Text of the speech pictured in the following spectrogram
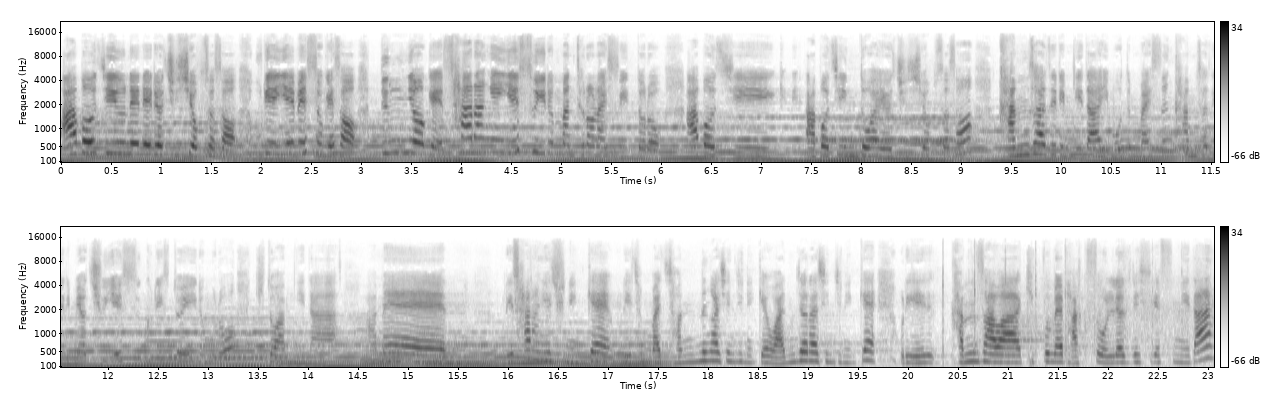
아버지 은혜 내려 주시옵소서. 우리의 예배 속에서 능력의 사랑의 예수 이름만 드러날 수 있도록 아버지 아버지 인도하여 주시옵소서. 감 사드립니다. 이 모든 말씀 감사드리며 주 예수 그리스도의 이름으로 기도합니다. 아멘. 우리 사랑의 주님께 우리 정말 전능하신 주님께 완전하신 주님께 우리 감사와 기쁨의 박수 올려드리시겠습니다.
